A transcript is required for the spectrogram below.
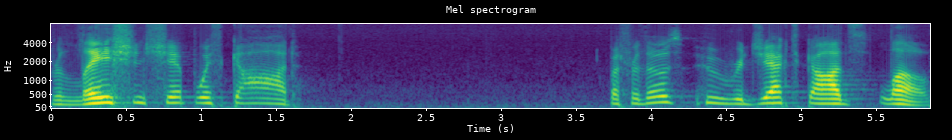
relationship with God. But for those who reject God's love,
